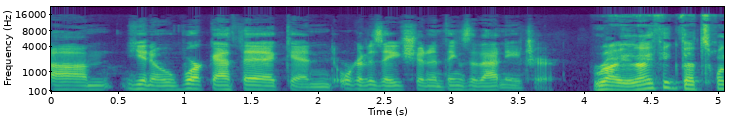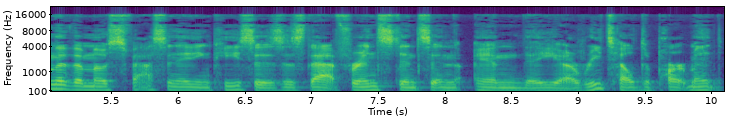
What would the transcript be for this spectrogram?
um, you know work ethic and organization and things of that nature. Right, and I think that's one of the most fascinating pieces is that, for instance, in in the uh, retail department,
